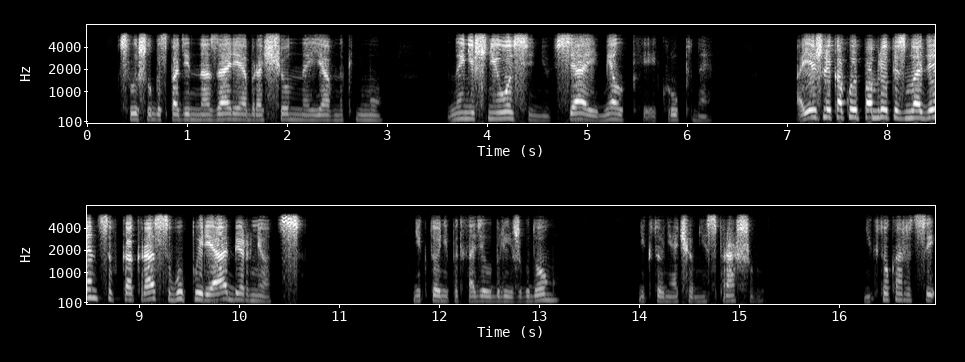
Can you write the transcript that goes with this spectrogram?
— слышал господин Назарий, обращенная явно к нему. «Нынешней осенью вся и мелкая, и крупная. А ежели какой помрет из младенцев, как раз в упыря обернется. Никто не подходил ближе к дому, никто ни о чем не спрашивал. Никто, кажется,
